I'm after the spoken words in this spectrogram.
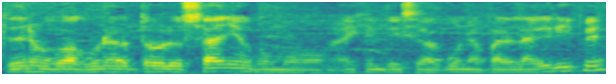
tendremos que vacunar todos los años como hay gente que se vacuna para la gripe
